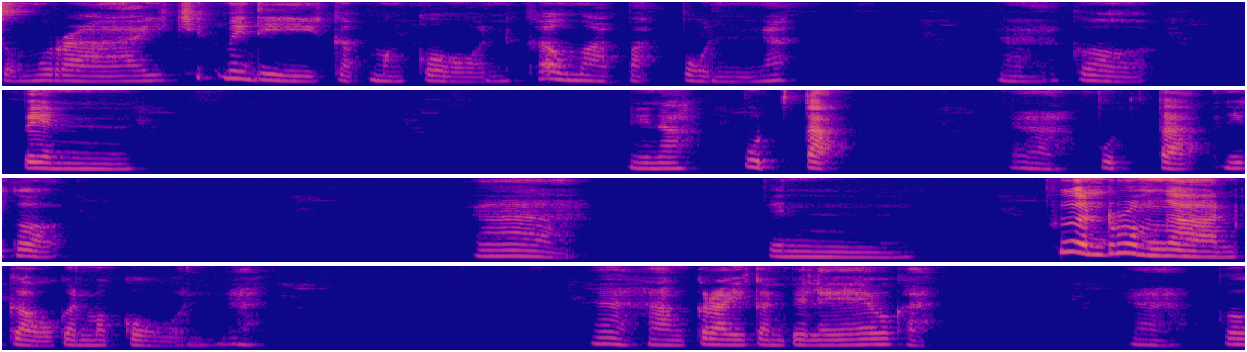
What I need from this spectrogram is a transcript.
สงค์ร้ายคิดไม่ดีกับมังกรเข้ามาปะปนนะอ่าก็เป็นนี่นะปุตตะอ่าปุตตะนี่ก็อ่าเป็น เพื่อนร่วมงานเก่ากันมาก่อนนะห่างไกลกันไปแล้วค่ะก็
